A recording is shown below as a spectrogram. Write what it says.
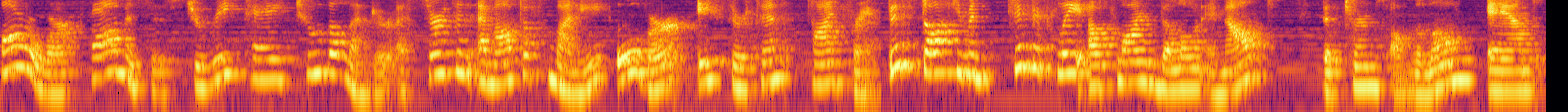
borrower promises to repay to the lender a certain amount of money over a certain time frame. This document typically outlines the loan amount, the terms of the loan, and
